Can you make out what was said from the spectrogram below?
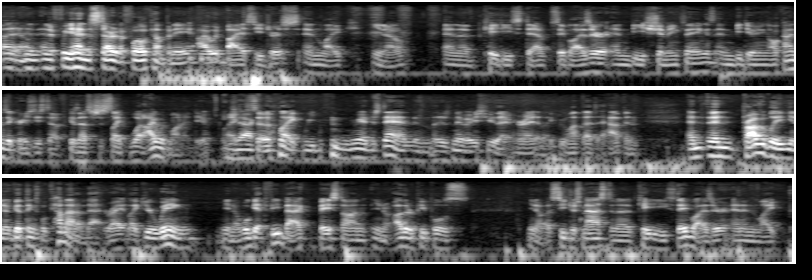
you uh, know. And, and if we hadn't started a foil company, I would buy a Cedrus and like you know, and a KD stab stabilizer and be shimming things and be doing all kinds of crazy stuff because that's just like what I would want to do. Like, Exactly. So like we we understand and there's no issue there, right? Like we want that to happen, and then probably you know good things will come out of that, right? Like your wing, you know, we'll get feedback based on you know other people's, you know, a Cedrus mast and a KD stabilizer, and then like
